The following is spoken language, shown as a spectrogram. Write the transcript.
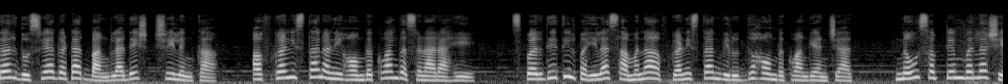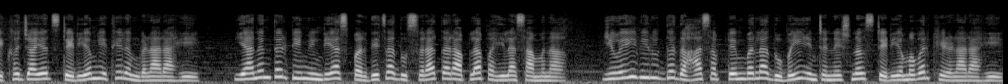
तर दुसऱ्या गटात बांगलादेश श्रीलंका अफगाणिस्तान आणि हाँगकाँग असणार आहे. स्पर्धेतील पहिला सामना अफगाणिस्तान विरुद्ध हाँगकाँग यांच्यात. नऊ सप्टेंबरला शेख जायद स्टेडियम येथे रंगणार आहे. यानंतर टीम इंडिया स्पर्धेचा दुसरा तर आपला पहिला सामना. युएई विरुद्ध दहा सप्टेंबरला दुबई इंटरनॅशनल स्टेडियमवर खेळणार आहे.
